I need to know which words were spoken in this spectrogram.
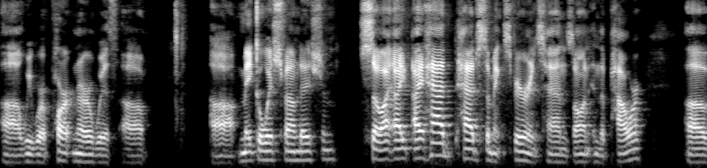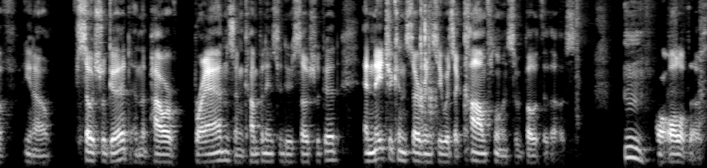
uh, we were a partner with uh, uh, Make a Wish Foundation. So I, I, I had had some experience hands on in the power of you know social good and the power of brands and companies to do social good. And Nature Conservancy was a confluence of both of those, mm. or all of those.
